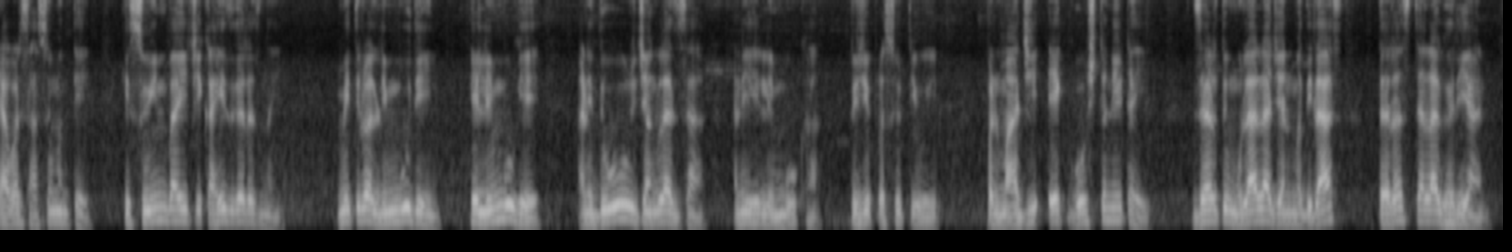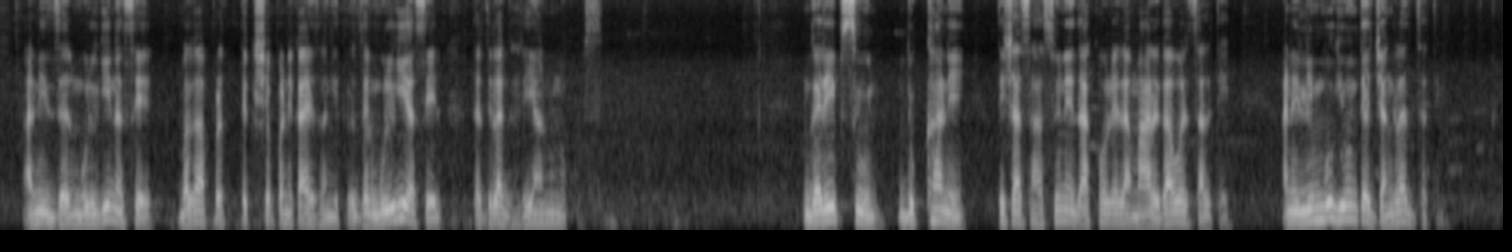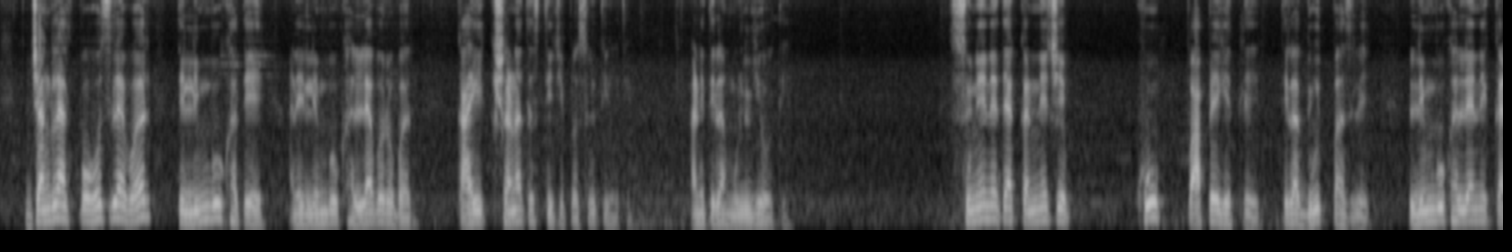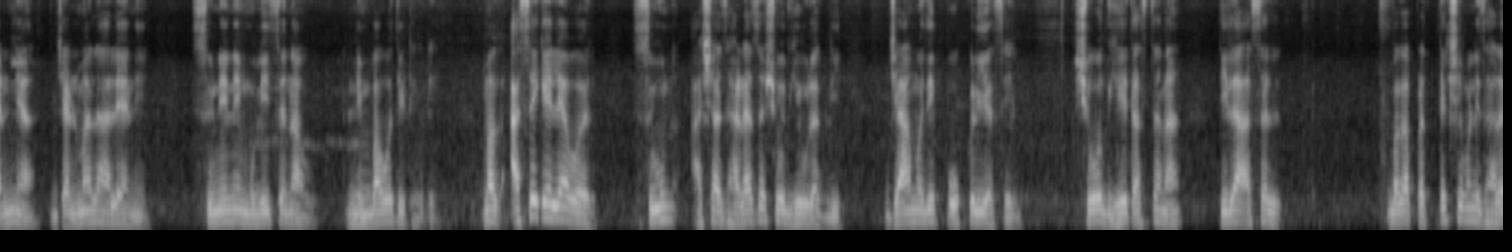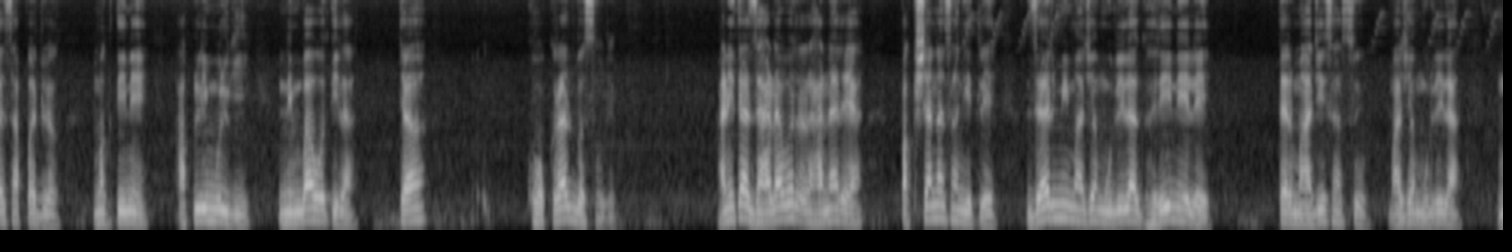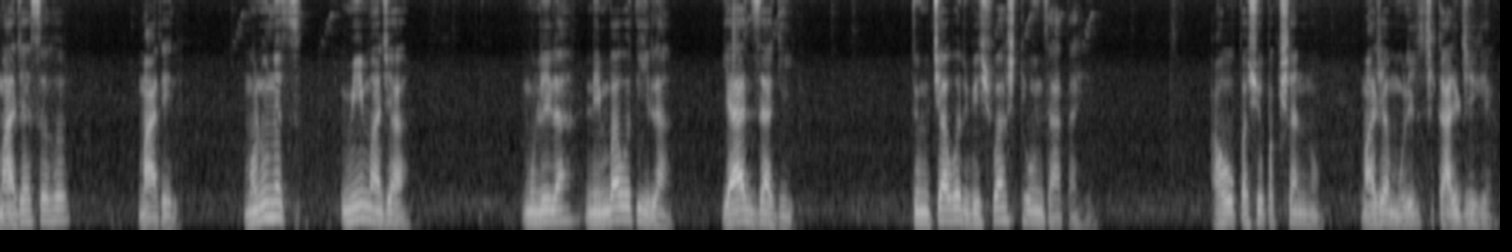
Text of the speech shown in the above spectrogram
यावर सासू म्हणते की सुईनबाईची काहीच गरज नाही. मी तुला लिंबू देईन. हे लिंबू घे आणि दूर जंगलात जा आणि हे लिंबू खा. तुझी प्रसूती होईल. पण माझी एक गोष्ट नीट आहे. जर तू मुलाला जन्म दिलास तरच त्याला घरी आण. आणि जर मुलगी नसेल बघा प्रत्यक्षपणे काय सांगितलं. जर मुलगी असेल तर तिला घरी आणू नकोस. गरीब सून दुःखाने तिच्या सासूने दाखवलेल्या मार्गावर चालते आणि लिंबू घेऊन त्या जंगलात जाते. जंगलात पोहोचल्यावर ती लिंबू खाते आणि लिंबू खाल्ल्याबरोबर काही क्षणातच तिची प्रसूती होते आणि तिला मुलगी होते. सुनेने त्या कन्येचे खूप पापे घेतले तिला दूध पाजले लिंबू खाल्ल्याने कन्या जन्माला आल्याने सुनेने मुलीचं नाव निंबावती ठेवले. मग असे केल्यावर सून अशा झाडाचा शोध घेऊ लागली ज्यामध्ये पोकळी असेल. शोध घेत असताना तिला असं बघा प्रत्यक्षपणे झाडं सापडलं. मग तिने आपली मुलगी निंबावतीला त्या खोकरात बसवले आणि त्या झाडावर राहणाऱ्या पक्ष्यांना सांगितले जर मी माझ्या मुलीला घरी नेले तर माझी सासू माझ्या मुलीला माझ्यासह मारेल. म्हणूनच मी माझ्या मुलीला निंबावतीला याच जागी तुमच्यावर विश्वास ठेवून जात आहे. अहो पशुपक्ष्यांनो माझ्या मुलीची काळजी घ्या.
